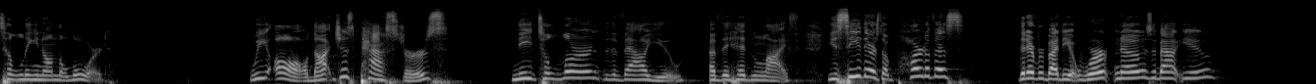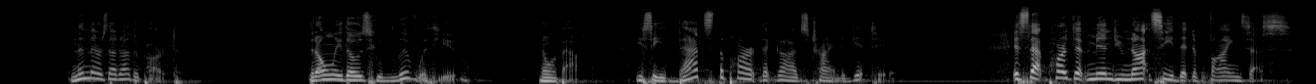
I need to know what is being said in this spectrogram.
to lean on the Lord. We all, not just pastors, need to learn the value of the hidden life. You see, there's a part of us that everybody at work knows about you, and then there's that other part that only those who live with you know about. You see, that's the part that God's trying to get to. It's that part that men do not see that defines us.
